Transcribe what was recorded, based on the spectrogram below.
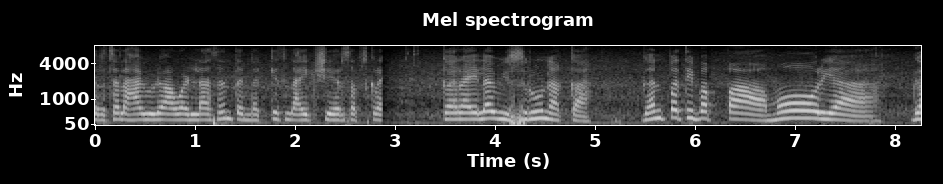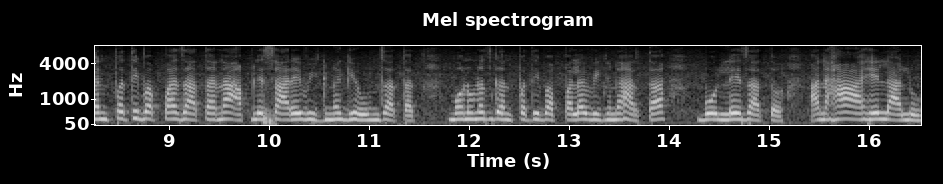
तर चला हा व्हिडिओ आवडला असेल तर नक्कीच लाईक शेअर सबस्क्राईब करायला विसरू नका. गणपती बाप्पा मोर्या. गणपती बाप्पा जाताना आपले सारे विघ्न घेऊन जातात. म्हणूनच गणपती बाप्पाला विघ्नहर्ता बोलले जातं. आणि हा आहे लालू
